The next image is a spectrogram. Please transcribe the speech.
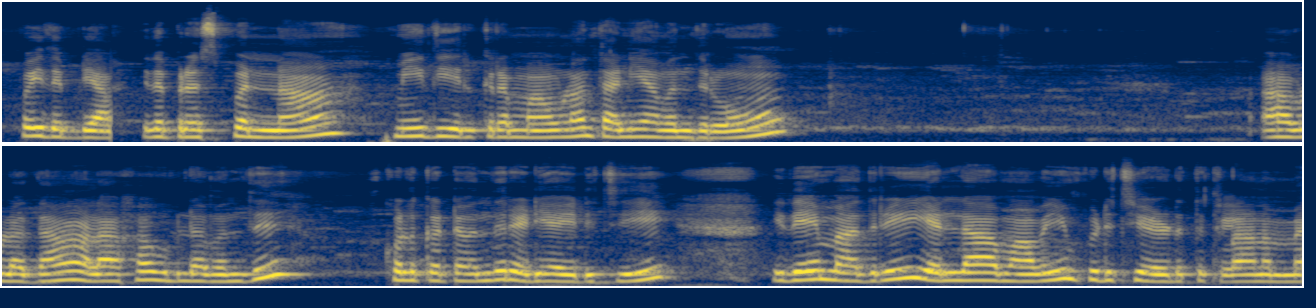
இப்போ இதை இப்படி இதை ப்ரெஸ் பண்ணால் மீதி இருக்கிற மாவுலாம் தனியாக வந்துடும் அவ்வளோதான் அழகாக உள்ளே வந்து கொழுக்கட்டை வந்து ரெடி ஆகிடுச்சி இதே மாதிரி எல்லா மாவையும் பிடிச்சி எடுத்துக்கலாம் நம்ம.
